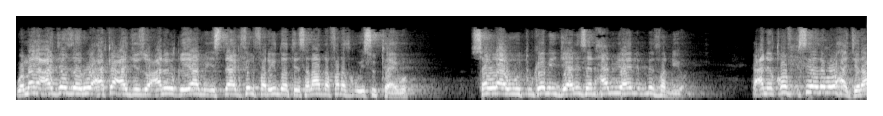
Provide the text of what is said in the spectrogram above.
Waman cajaza ruuxa ka cajizo can ilqiyaami istaag fi lfariidati salaada faradka uu isu taago. Sallaa wuu tukani jaalisan xaal u yahay mid fadhiyo. Yacni qof sideedaba waxaa jira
